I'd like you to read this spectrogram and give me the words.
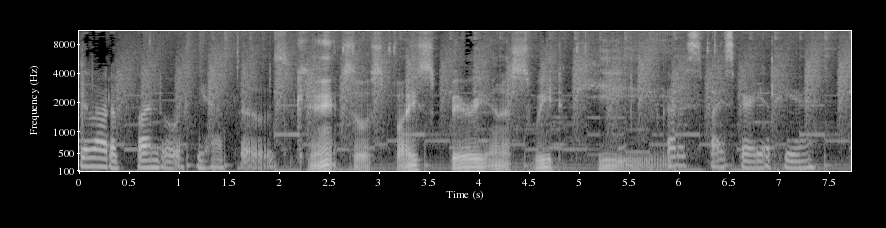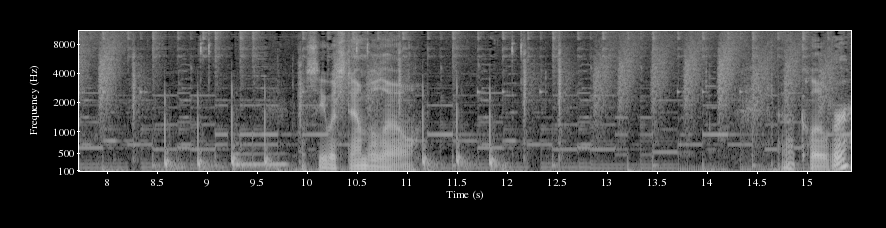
fill out a bundle if we have those. Okay, so a spice berry and a sweet pea. Got a spice berry up here. We'll see what's down below. A clover.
